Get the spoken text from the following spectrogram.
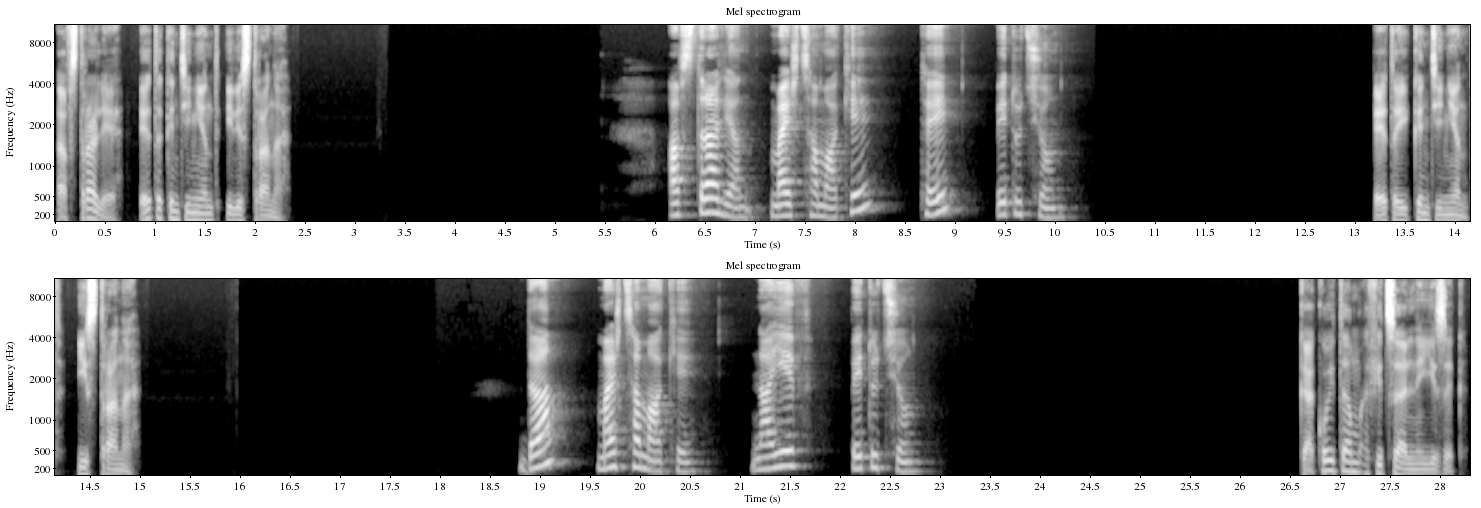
Австралия – это континент или страна? Ավստրալիան մայրցամաք է, թե պետություն։ Это и континент, и страна. Դա մայրցամաք է, նաև պետություն։ Какой там официальный язык?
